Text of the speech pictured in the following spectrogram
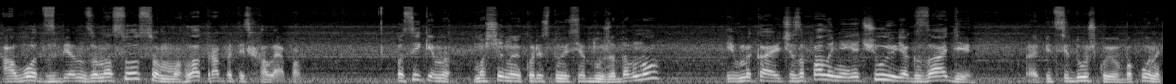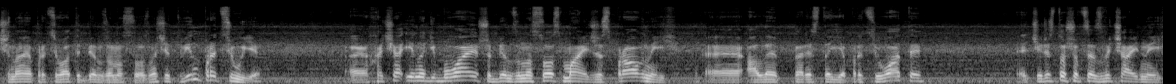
А от з бензонасосом могла трапитись халепа. Оскільки машиною користуюся дуже давно, і вмикаючи запалення, я чую, як ззаді е, під сідушкою в боку починає працювати бензонасос. Значить, він працює. Е, Хоча іноді буває, що бензонасос майже справний, е, але перестає працювати. Через те, що це звичайний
